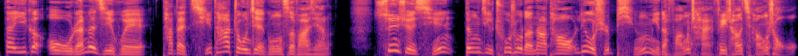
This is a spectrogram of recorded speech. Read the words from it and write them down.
在一个偶然的机会，他在其他中介公司发现了孙雪琴登记出售的那套六十平米的房产非常抢手。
